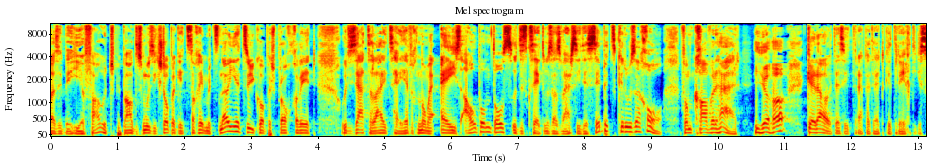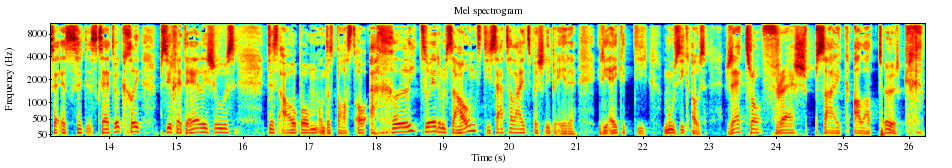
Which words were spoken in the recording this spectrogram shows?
Also ich bin hier falsch. Bei Baders Musikstube gibt's doch immer das neue Zeug, das besprochen wird. Und die Satellites haben einfach nur ein Album draus und es sieht aus, als wäre sie in den 70er rausgekommen. Vom Cover her. Ja, genau. Da seid eben dort richtig. Es, es, es sieht wirklich psychedelisch aus, das Album. Und das passt auch ein bisschen zu ihrem Sound. Die Satellites beschreiben ihre, ihre eigene Musik als Retro, Fresh, Psych à la Türk.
